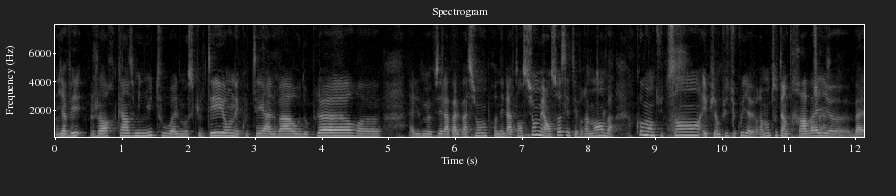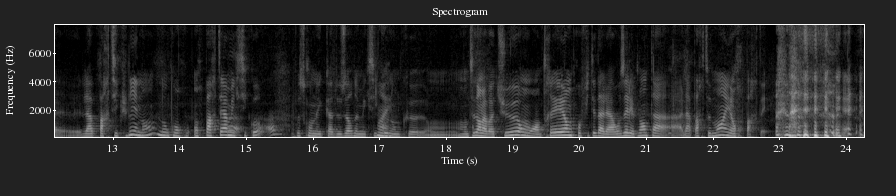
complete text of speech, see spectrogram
il y avait genre 15 minutes où elle m'auscultait, on écoutait Alba au Doppler, euh, elle me faisait la palpation, prenait l'attention, mais en soi c'était vraiment bah, comment tu te sens, et puis en plus du coup il y avait vraiment tout un travail euh, bah, là particulier, non? Donc on, repartait à Mexico, parce qu'on est qu'à deux heures de Mexico, donc euh, on montait dans la voiture, on rentrait, on profitait d'aller arroser les plantes à l'appartement et on repartait.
